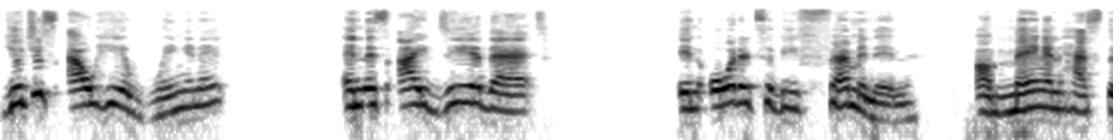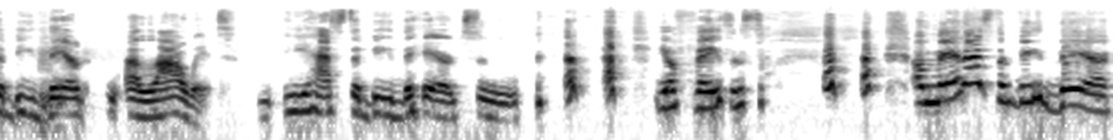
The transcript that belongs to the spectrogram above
you're just out here winging it. And this idea that in order to be feminine, a man has to be there to allow it. He has to be there to. Your face is. a man has to be there.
